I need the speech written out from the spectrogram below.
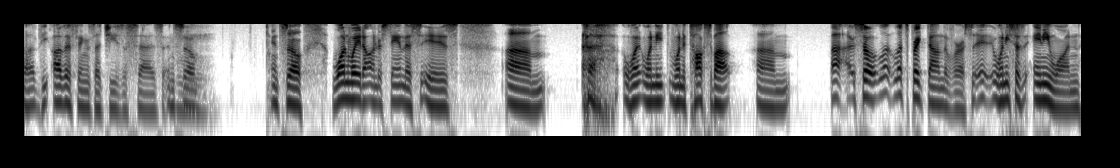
uh, the other things that Jesus says. And so, Mm. and so, one way to understand this is um, when when he when it talks about. Um, uh, so let, let's break down the verse. When he says anyone,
